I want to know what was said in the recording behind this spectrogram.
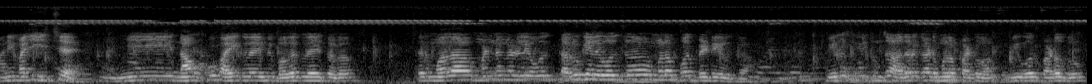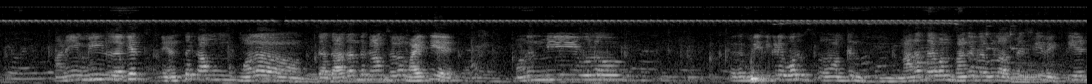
आणि माझी इच्छा आहे. मी नाव खूप ऐकलं आहे मी बघितलं आहे सगळं. तर मला मंडणगड लेवल तालुक्या लेवलचं मला पद भेटेल का? मी तुम्ही तुमचं आधार कार्ड मला पाठवा. मी वर पाठवतो. आणि मी लगेच यांचं काम मला दादांचं काम सगळं माहिती आहे. म्हणून मी बोलो मी तिकडे वर आमच्या नानासाहेबांना सांगत लागलो असं अशी व्यक्ती आहे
